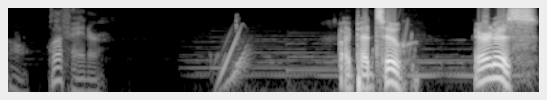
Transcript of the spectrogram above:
Oh, cliffhanger. Biped 2. There it is.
